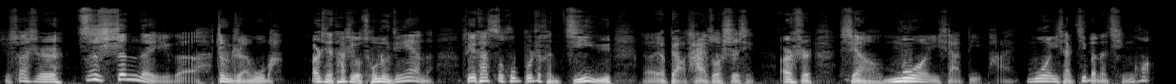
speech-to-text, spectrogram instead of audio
就算是资深的一个政治人物吧，而且他是有从政经验的，所以他似乎不是很急于呃要表态做事情，而是先要摸一下底牌，摸一下基本的情况。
